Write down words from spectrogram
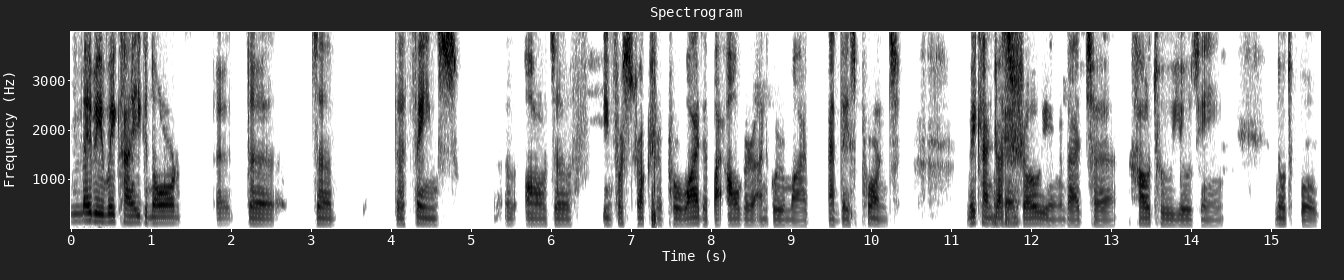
maybe we can ignore uh, the the the things uh, or the infrastructure provided by Augur and Grimoire Lab at this point. We can just Okay. showing that uh, how to using notebook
